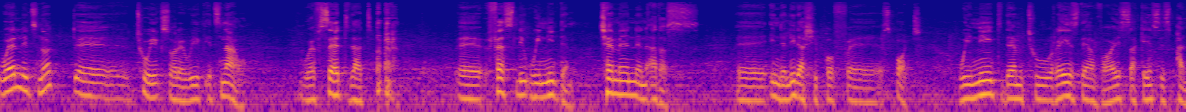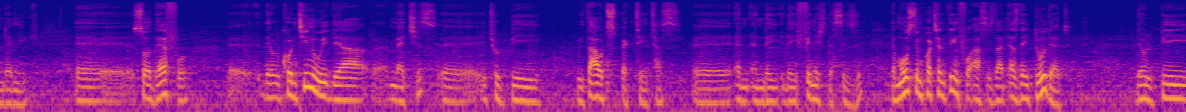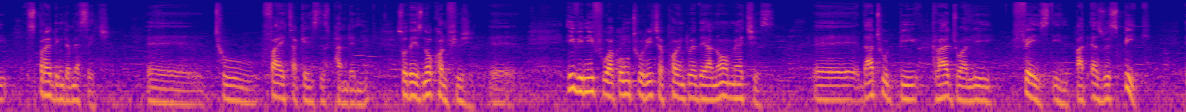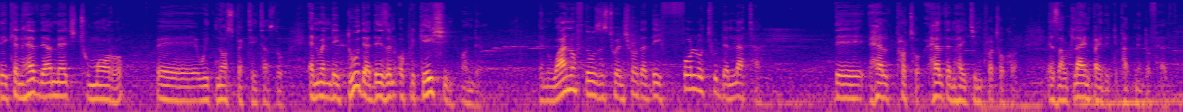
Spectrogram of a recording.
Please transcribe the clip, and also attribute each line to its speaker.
Speaker 1: Well, it's not uh, two weeks or a week, it's now. We have said that, uh, firstly, we need them, chairmen and others, uh, in the leadership of uh, sport. We need them to raise their voice against this pandemic. Uh, so, therefore, uh, they will continue with their matches. it would be without spectators and, and they, they finish the season. The most important thing for us is that as they do that, they will be spreading the message uh, to fight against this pandemic. So there is no confusion. Uh, even if we are going to reach a point where there are no matches, uh, that would be gradually phased in. But as we speak, they can have their match tomorrow uh, with no spectators, though. And when they do that, there's an obligation on them. And one of those is to ensure that they follow to the letter the health, proto- health and hygiene protocol as outlined by the Department of Health.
